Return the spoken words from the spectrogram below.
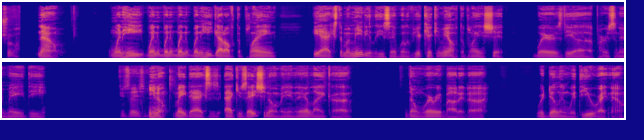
True. Now, when he when when when when he got off the plane, he asked him immediately. He said, "Well, if you're kicking me off the plane, shit, where's the uh person that made the Accusation. you know made the accu- accusation on me?" And they're like, "Uh, don't worry about it. Uh, we're dealing with you right now."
